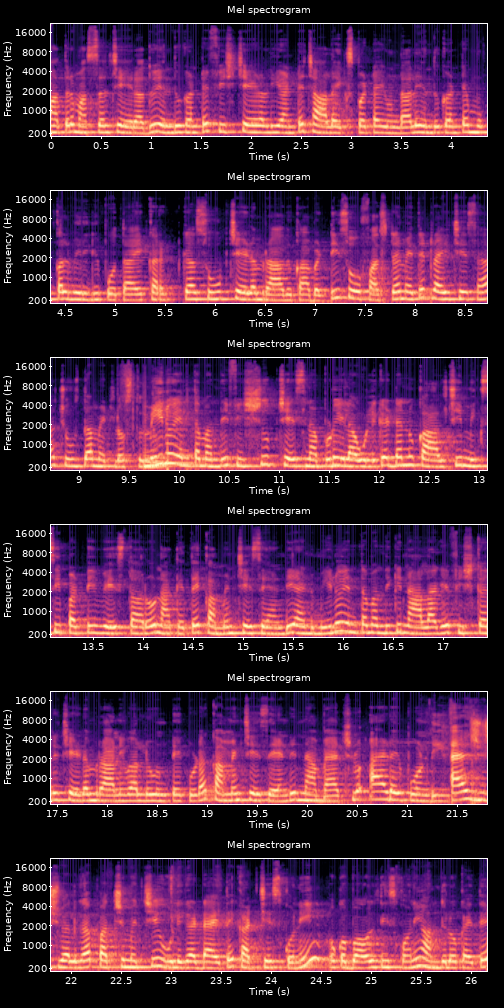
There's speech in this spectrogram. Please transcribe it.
మాత్రం అస్సలు చేయరాదు. ఎందుకంటే ఫిష్ చేయాలి అంటే చాలా ఎక్స్పర్ట్ అయి ఉండాలి. ఎందుకంటే ముక్కలు విరిగిపోతాయి. కరెక్ట్గా సూప్ చేయడం రాదు కాబట్టి. సో ఫస్ట్ టైం అయితే ట్రై చేసా. చూద్దాం ఎట్లా వస్తుంది మీరు ఎంతమంది ఫిష్ సూప్ చేసినప్పుడు ఇలా ఉల్లిగడ్డను కాల్చి మిక్సీ పట్టి వేస్తారో నాకైతే కమెంట్ చేసేయండి. అండ్ మీలో ఎంతమందికి నాలాగే ఫిష్ కర్రీ చేయడం రాని వాళ్ళు ఉంటే కూడా కమెంట్ చేసేయండి. నా బ్యాచ్లో యాడ్ అయిపోండి. యాజ్ యూజువల్గా పచ్చిమిర్చి ఉల్లిగడ్డ అయితే కట్ చేసుకొని ఒక బౌల్ తీసుకొని అందులోకి అయితే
